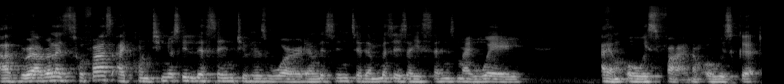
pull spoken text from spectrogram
I've realized so far as I continuously listen to his word and listen to the message that he sends my way, I am always fine. I'm always good.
